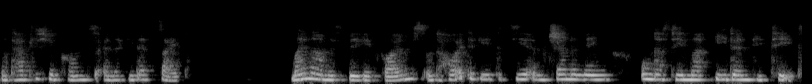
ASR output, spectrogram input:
und herzlich willkommen zur Energie der Zeit. Mein Name ist Birgit Golms und heute geht es hier im Channeling um das Thema Identität.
